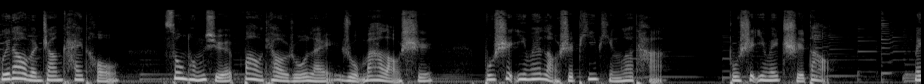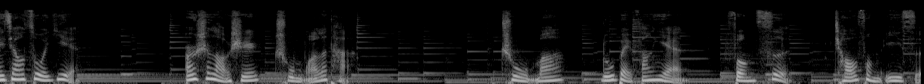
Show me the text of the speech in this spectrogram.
回到文章开头，宋同学暴跳如雷，辱骂老师。不是因为老师批评了他，不是因为迟到、没交作业，而是老师触摸了他。触摸，鲁北方言，讽刺、嘲讽的意思。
